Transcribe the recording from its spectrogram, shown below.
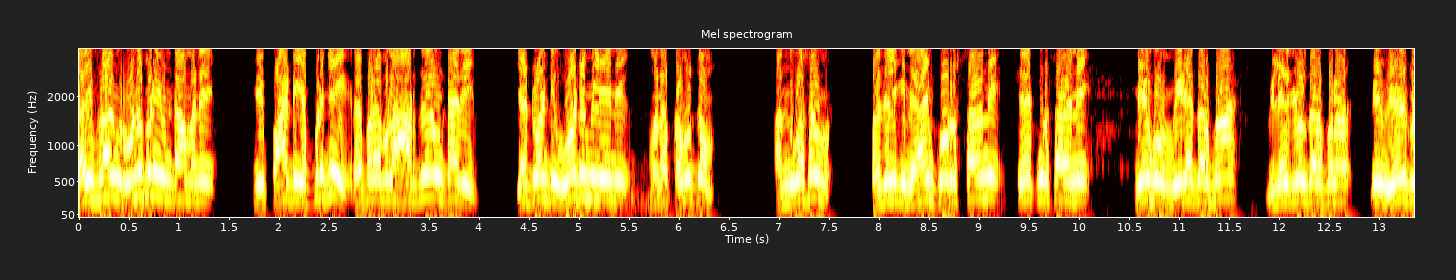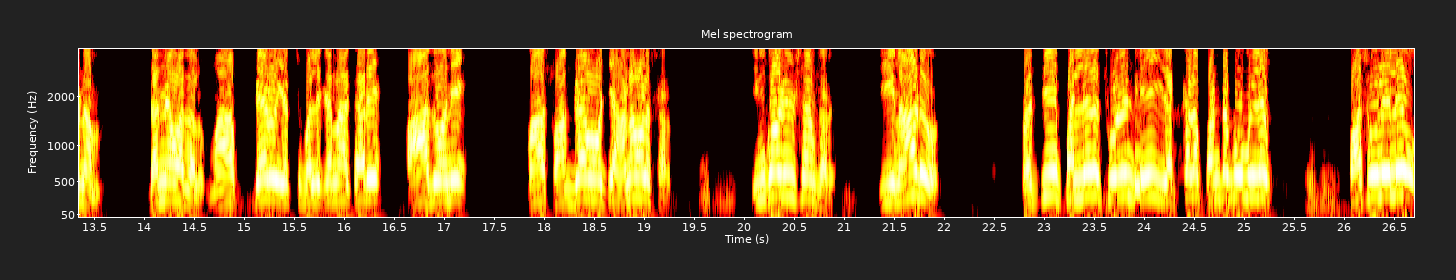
లైఫ్ లాంగ్ రుణపడి ఉంటామని మీ పార్టీ ఎప్పటికీ రెపరెపలు ఆడుతూనే ఉంటుంది. ఎటువంటి ఓటమి లేని మన ప్రభుత్వం అందుకోసం ప్రజలకి న్యాయం కోరుస్తారని చేకూరుస్తారని మేము మీడియా తరఫున విలేకరుల తరపున మేము వేడుకున్నాం. ధన్యవాదాలు. మా పేరు హెచ్ మల్లికర్ణాచారి ఆదు అని మా స్వగ్రామం వచ్చి అనవాళ్ళు సార్. ఇంకోటి విషయం సార్ ఈనాడు ప్రతి పల్లెలో చూడండి ఎక్కడ పంట భూములు లేవు. పశువులే లేవు.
